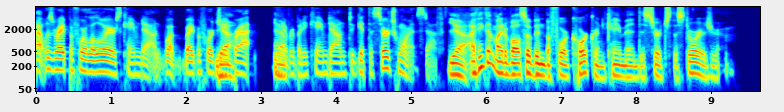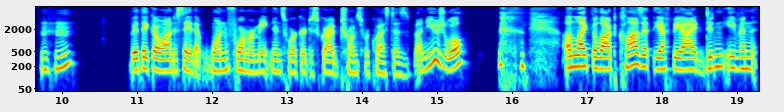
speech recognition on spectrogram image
That was right before the lawyers came down, what, right before Jay yeah. Bratt and Yeah. everybody came down to get the search warrant stuff. Yeah, I think that might have also been before Corcoran came in to search the storage room. Mm-hmm. But they go on to say that one former maintenance worker described Trump's request as unusual. Unlike the locked closet, the FBI didn't even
